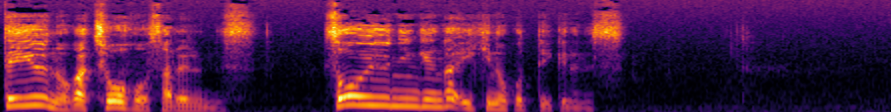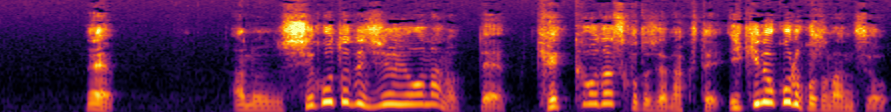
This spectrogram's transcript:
ていうのが重宝されるんですそういう人間が生き残っていけるんですねあの、仕事で重要なのって、結果を出すことじゃなくて、生き残ることなんですよ。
